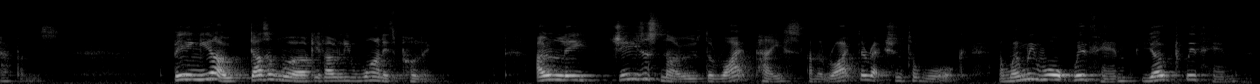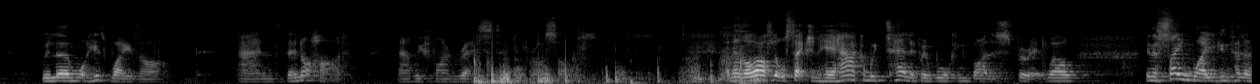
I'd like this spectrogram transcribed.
happens. Being yoked doesn't work if only one is pulling. Only Jesus knows the right pace and the right direction to walk. And when we walk with Him, yoked with Him, we learn what His ways are. And they're not hard. And we find rest for our souls. And then the last little section here how can we tell if we're walking by the Spirit? Well, in the same way, you can tell a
